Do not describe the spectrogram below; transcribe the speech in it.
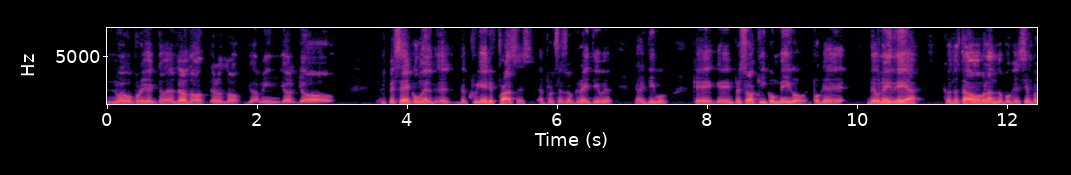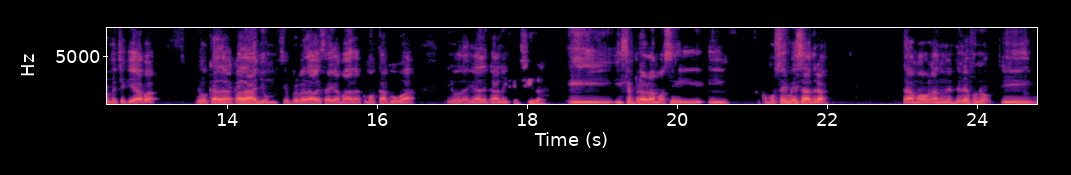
Nuevo proyecto de los dos, de los dos. Yo, I mean, yo, yo empecé con el, el the creative process, el proceso creativo, creativo que, que, empezó aquí conmigo, porque de una idea, cuando estábamos hablando, porque siempre me chequeaba, you know, cada, cada año siempre me daba esa llamada, ¿cómo está Cuba? You know, de allá de Cali. Y, y, siempre hablamos así. Y, y como seis meses atrás, estábamos hablando en el teléfono y,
